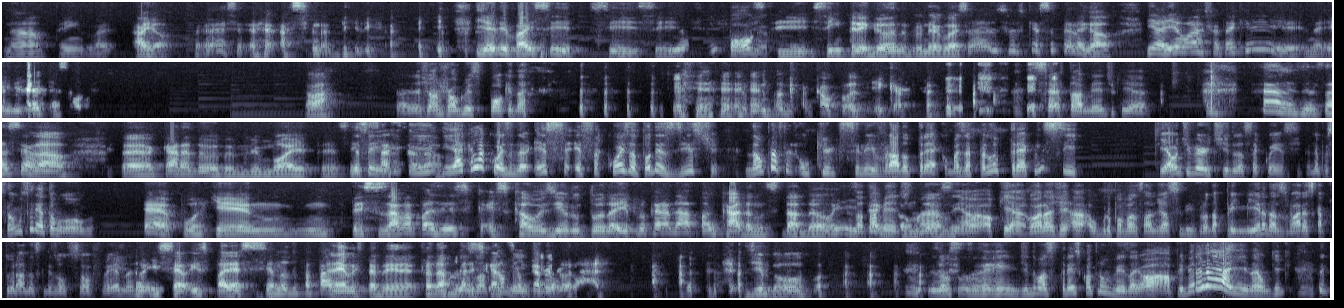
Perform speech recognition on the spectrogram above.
Não, tem. Aí, ó. É a cena dele, cara. E ele vai se. se, se empolga. Se, se entregando pro negócio. É, isso que é super legal. E aí eu acho até que. Né, ele. Essa... Vai lá. Eu já joga o Spock na. Nunca calculei, capitão. Certamente que é. Ah, sensacional. É, cara do, do Nimoy. Assim, e, e, aquela coisa, né? Esse, essa coisa toda existe não para o Kirk se livrar do treco, mas é pelo treco em si, que é o divertido da sequência, entendeu? Porque senão não seria tão longo. É, porque não precisava fazer esse, esse caoseiro todo aí para o cara dar uma pancada no cidadão e. Exatamente. Assim, ok, agora gente, o grupo avançado já se livrou da primeira das várias capturadas que eles vão sofrer, né? Então, isso, é, isso parece cena do Papaléguas também, né? Toda hora os caras são capturados. De novo. Eles vão ser rendidos umas três, quatro vezes. Aí, ó, a primeira já é aí, né? O que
